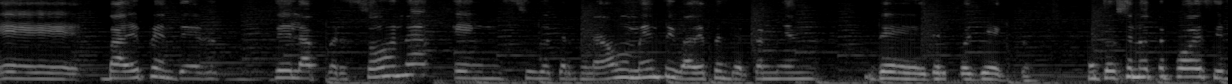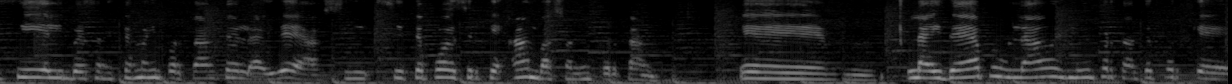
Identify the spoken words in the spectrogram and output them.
eh, va a depender de la persona en su determinado momento y va a depender también del proyecto. Entonces no te puedo decir si el inversionista es más importante o la idea, sí, sí te puedo decir que ambas son importantes. Eh, la idea por un lado es muy importante porque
